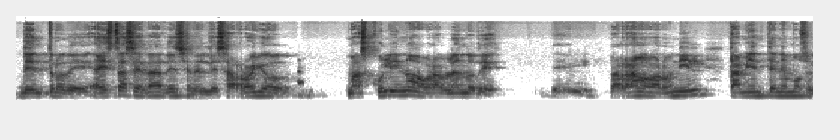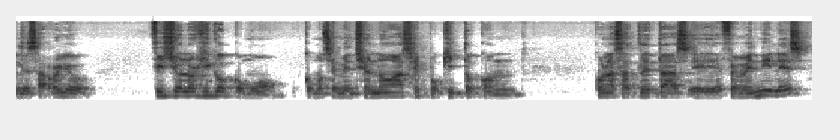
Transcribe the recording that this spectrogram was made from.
dentro de estas edades en el desarrollo masculino, ahora hablando de, de la rama varonil, también tenemos el desarrollo fisiológico como, como se mencionó hace poquito con con las atletas eh, femeniles.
